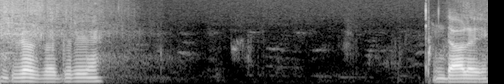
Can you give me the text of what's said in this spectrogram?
Gwiazda gry. Dalej.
